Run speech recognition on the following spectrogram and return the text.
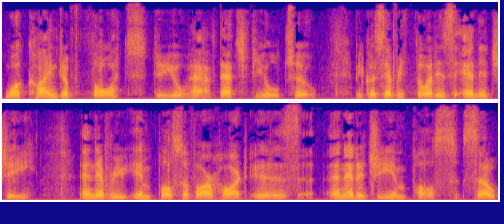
What kind of thoughts do you have? That's fuel too, because every thought is energy, and every impulse of our heart is an energy impulse. So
